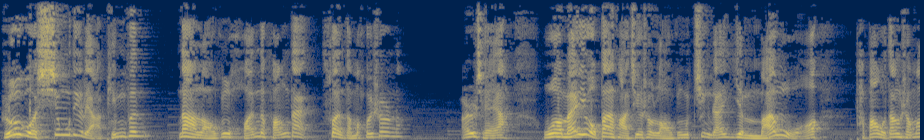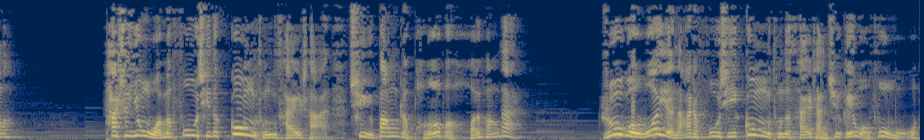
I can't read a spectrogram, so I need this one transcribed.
如果兄弟俩平分。那老公还的房贷算怎么回事呢？而且呀，我没有办法接受老公竟然隐瞒我，他把我当什么了？他是用我们夫妻的共同财产去帮着婆婆还房贷。如果我也拿着夫妻共同的财产去给我父母，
